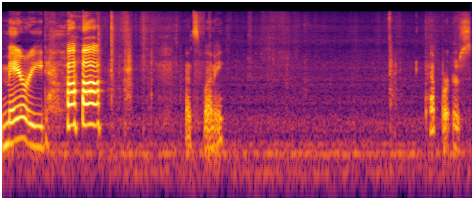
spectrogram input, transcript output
married. That's funny. Peppers.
